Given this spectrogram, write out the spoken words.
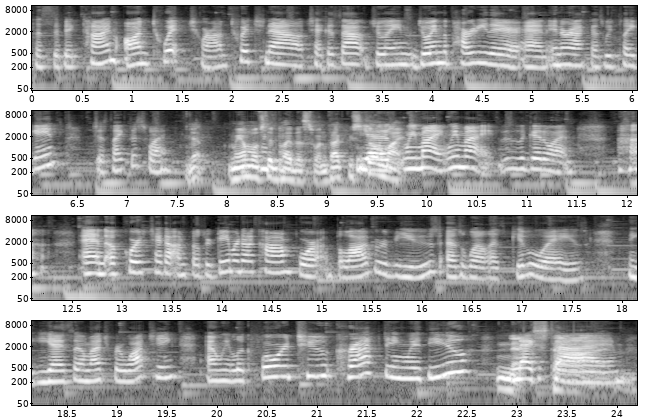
Pacific time on Twitch. We're on Twitch now. Check us out. Join join the party there and interact as we play games, just like this one. Yep. We almost did play this one. In fact, we still Yes, might. we might, we might. This is a good one. and of course, check out unfilteredgamer.com for blog reviews as well as giveaways. Thank you guys so much for watching, and we look forward to crafting with you Next next time. time.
